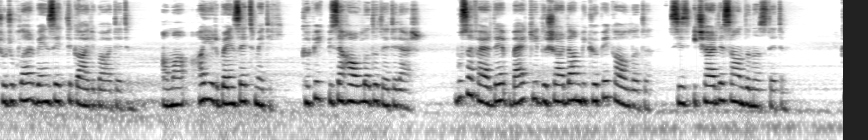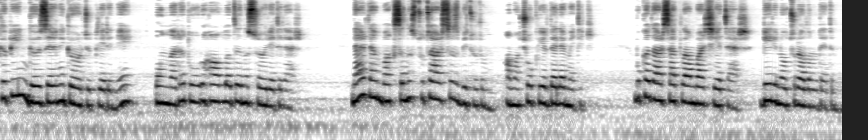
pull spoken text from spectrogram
çocuklar benzetti galiba dedim. Ama hayır benzetmedik. Köpek bize havladı dediler. Bu sefer de belki dışarıdan bir köpek avladı. Siz içeride sandınız dedim. Köpeğin gözlerini gördüklerini, onlara doğru havladığını söylediler. Nereden baksanız tutarsız bir durum ama çok irdelemedik. Bu kadar saklambaç yeter. Gelin oturalım dedim.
